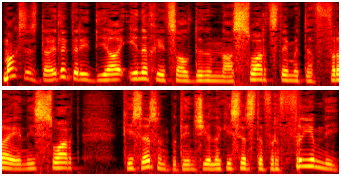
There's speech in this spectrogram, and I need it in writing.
Max is duidelik dat die DA enigiets sal doen om na swart stemme te vry en nie swart kiesers en potensiële kiesers te vervreem nie.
